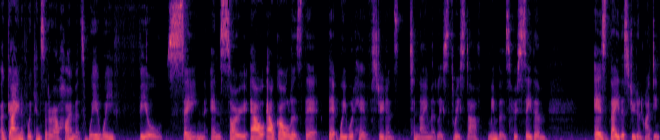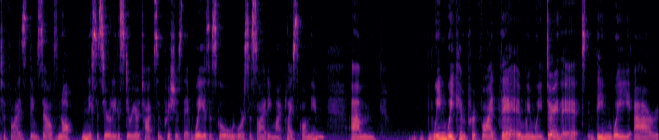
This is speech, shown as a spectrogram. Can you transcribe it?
again, if we consider our home, it's where we feel seen, and so our our goal is that that we would have students to name at least three staff members who see them as they, the student, identifies themselves, not necessarily the stereotypes and pressures that we as a school or a society might place on them. Um, when we can provide that and when we do that, then we are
